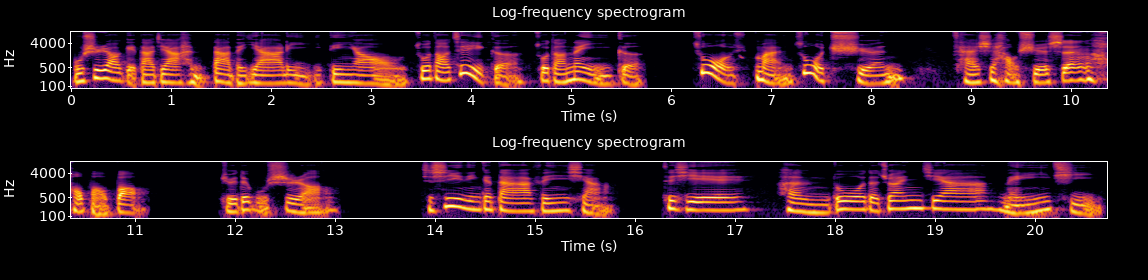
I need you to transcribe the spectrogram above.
不是要给大家很大的压力，一定要做到这个，做到那一个，做满做全才是好学生、好宝宝，绝对不是啊！只是一定跟大家分享这些很多的专家、媒体，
